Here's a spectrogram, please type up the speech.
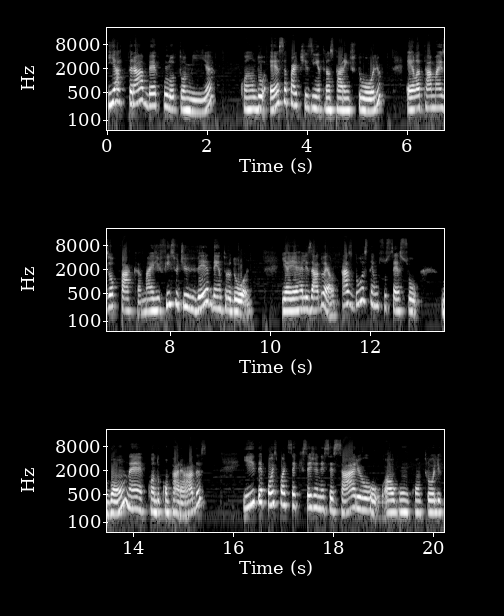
E a trabeculotomia, quando essa partezinha transparente do olho, ela tá mais opaca, mais difícil de ver dentro do olho. E aí é realizado ela. As duas têm um sucesso bom, né, quando comparadas. E depois pode ser que seja necessário algum controle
